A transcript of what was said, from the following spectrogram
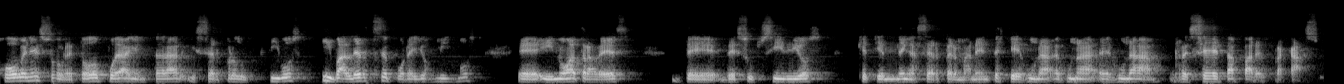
jóvenes, sobre todo, puedan entrar y ser productivos y valerse por ellos mismos eh, y no a través de, subsidios que tienden a ser permanentes, que es una, es una, es una receta para el fracaso.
